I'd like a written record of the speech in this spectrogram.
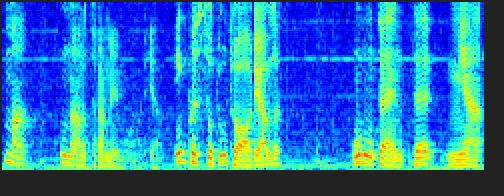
ma un'altra memoria. In questo tutorial un utente mi ha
